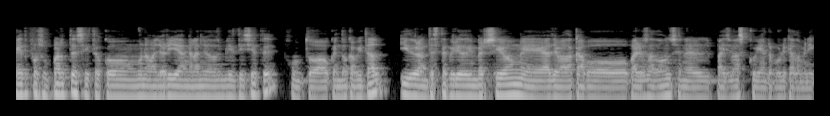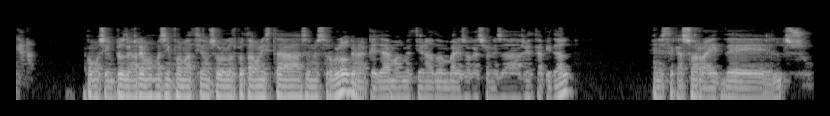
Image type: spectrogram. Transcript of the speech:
Head, por su parte, se hizo con una mayoría en el año 2017 junto a Oquendo Capital y durante este periodo de inversión eh, ha llevado a cabo varios add-ons en el País Vasco y en República Dominicana. Como siempre, os dejaremos más información sobre los protagonistas en nuestro blog, en el que ya hemos mencionado en varias ocasiones a Head Capital, en este caso a raíz de su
